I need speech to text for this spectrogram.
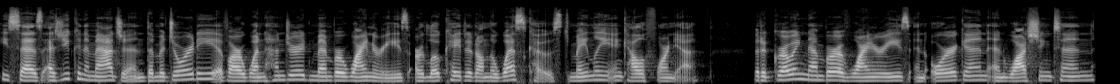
He says, as you can imagine, the majority of our 100 member wineries are located on the West Coast, mainly in California. But a growing number of wineries in Oregon and Washington,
